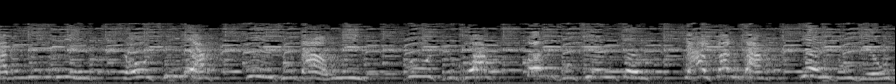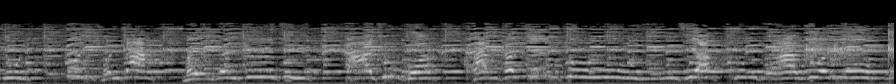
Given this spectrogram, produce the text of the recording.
天下的黎民受其量，举出道理如此狂，本府前身下山岗，严重九军孙村长，没人知己大穷狂，看看民众影响，农家园有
